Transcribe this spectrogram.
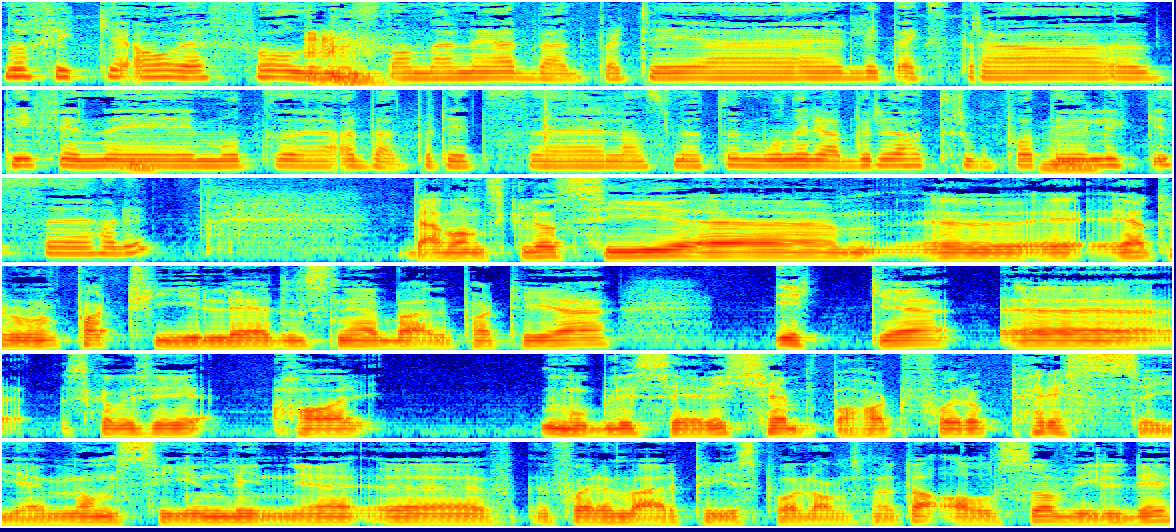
Nå fikk AUF og oljemotstanderne i Arbeiderpartiet litt ekstra piff inn mot Arbeiderpartiets landsmøte. Moner Jabber har tro på at de mm. lykkes, har du? Det er vanskelig å si. Jeg tror nok partiledelsen i Arbeiderpartiet ikke skal vi si, har mobiliserer kjempehardt for å presse gjennom sin linje uh, for enhver pris på landsmøtet. Altså vil de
